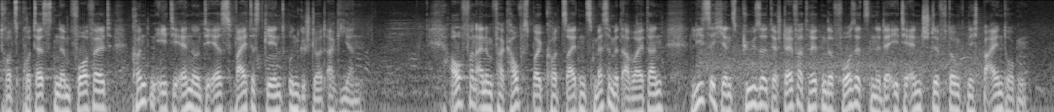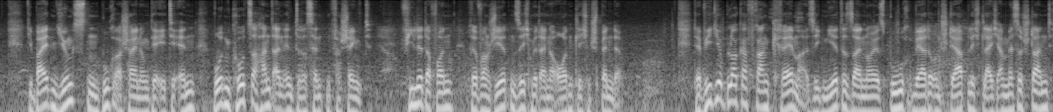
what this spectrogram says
Trotz Protesten im Vorfeld konnten ETN und DS weitestgehend ungestört agieren. Auch von einem Verkaufsboykott seitens Messemitarbeitern ließ sich Jens Püse, der stellvertretende Vorsitzende der ETN-Stiftung, nicht beeindrucken. Die beiden jüngsten Bucherscheinungen der ETN wurden kurzerhand an Interessenten verschenkt. Viele davon revanchierten sich mit einer ordentlichen Spende. Der Videoblogger Frank Krämer signierte sein neues Buch Werde unsterblich gleich am Messestand,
